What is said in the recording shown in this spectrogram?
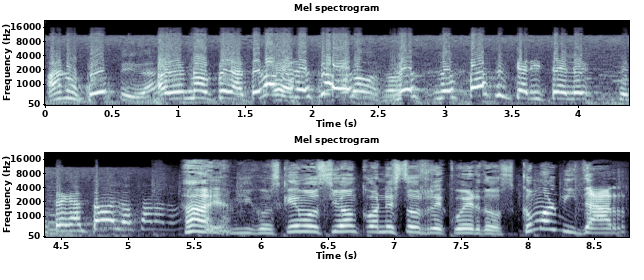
Ah, no, corte, ¿eh? A ver, no, espérate, vamos a Los, los pases Caritele se entregan todos los sábados. Ay, amigos, qué emoción con estos recuerdos. ¿Cómo olvidar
